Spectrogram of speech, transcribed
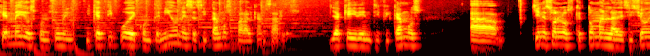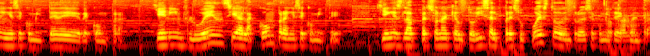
qué medios consumen y qué tipo de contenido necesitamos para alcanzarlos, ya que identificamos a quiénes son los que toman la decisión en ese comité de, compra, quién influencia la compra en ese comité, quién es la persona que autoriza el presupuesto dentro de ese comité de compra.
